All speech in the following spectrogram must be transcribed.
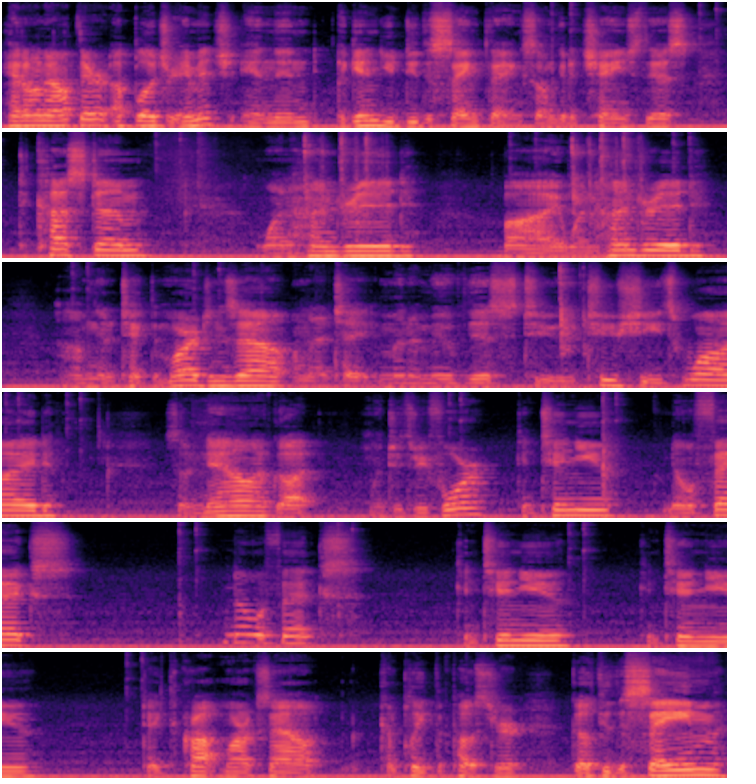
head on out there, upload your image, and then again, you do the same thing. So I'm going to change this to custom 100 by 100 I'm going to take the margins out. I'm going to take. I'm going to move this to two sheets wide. So now I've got one, two, three, four. Continue. No effects. No effects. Continue. Continue. Take the crop marks out. Complete the poster. Go through the same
